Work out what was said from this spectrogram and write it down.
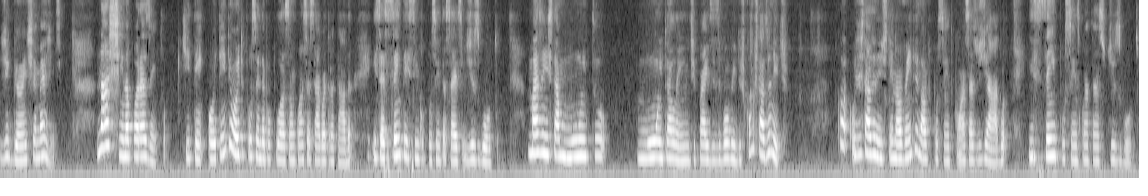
gigante emergência. Na China, por exemplo, que tem 88% da população com acesso à água tratada e 65% acesso de esgoto. Mas a gente está muito, muito além de países desenvolvidos, como os Estados Unidos. Os Estados Unidos têm 99% com acesso de água e 100% com acesso de esgoto.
